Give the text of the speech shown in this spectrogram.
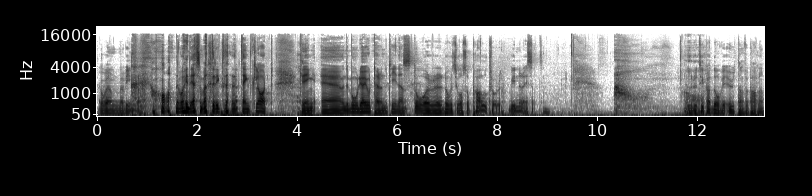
Och vem vinner? Ja, det var ju det som jag inte riktigt hade tänkt klart kring. Eh, det borde jag ha gjort här under tiden. Står Dovizioso pall tror du? Vinner racet? Eller du tippar Dovi utanför pallen?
